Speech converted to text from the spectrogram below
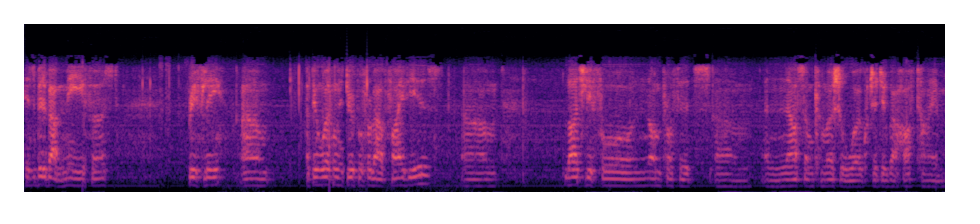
here's a bit about me first, briefly. Um, I've been working with Drupal for about five years, um, largely for non-profits um, and now some commercial work, which I do about half time.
